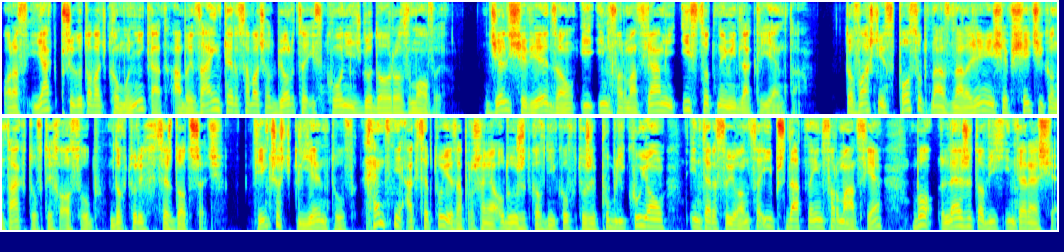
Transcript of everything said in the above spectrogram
oraz jak przygotować komunikat, aby zainteresować odbiorcę i skłonić go do rozmowy. Dziel się wiedzą i informacjami istotnymi dla klienta. To właśnie sposób na znalezienie się w sieci kontaktów tych osób, do których chcesz dotrzeć. Większość klientów chętnie akceptuje zaproszenia od użytkowników, którzy publikują interesujące i przydatne informacje, bo leży to w ich interesie.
